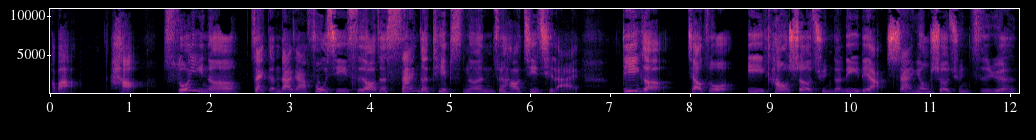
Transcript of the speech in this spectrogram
好不好？好。所以呢，再跟大家复习一次哦，这三个 tips 呢，你最好要记起来。第一个叫做依靠社群的力量，善用社群资源，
